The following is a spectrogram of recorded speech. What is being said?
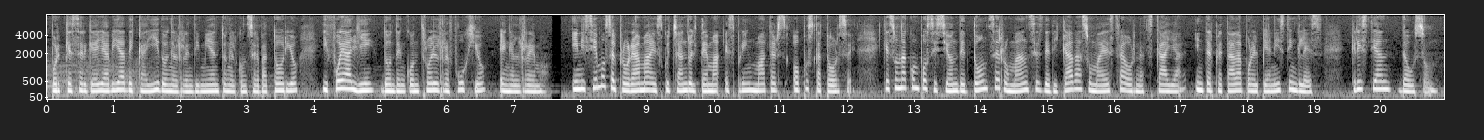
porque Sergei había decaído en el rendimiento en el conservatorio y fue allí donde encontró el refugio en el remo. Iniciemos el programa escuchando el tema Spring Matters Opus 14, que es una composición de 11 romances dedicada a su maestra Ornatskaya, interpretada por el pianista inglés Christian Dawson.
